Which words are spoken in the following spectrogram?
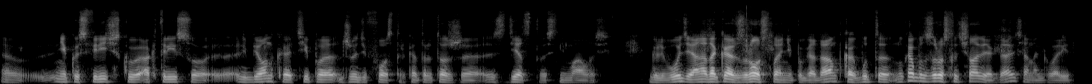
некую сферическую актрису э, ребенка типа Джоди Фостер, которая тоже с детства снималась в Голливуде. Она такая взрослая, не по годам, как будто, ну, как будто взрослый человек, да, ведь она говорит.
